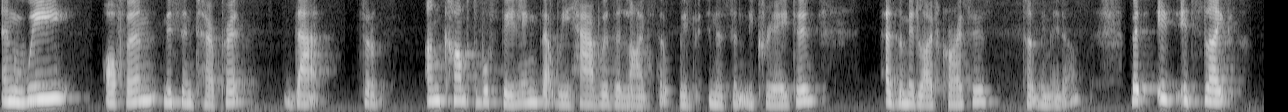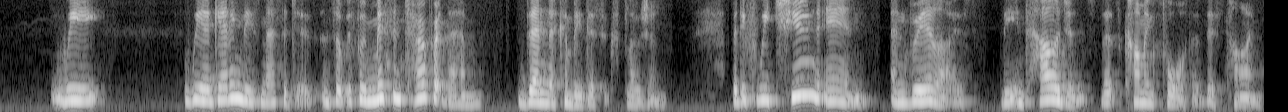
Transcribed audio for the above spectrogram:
And we often misinterpret that sort of uncomfortable feeling that we have with the lives that we've innocently created as the midlife crisis, totally made up. But it, it's like we we are getting these messages, and so if we misinterpret them, then there can be this explosion. But if we tune in and realize the intelligence that's coming forth at this time,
